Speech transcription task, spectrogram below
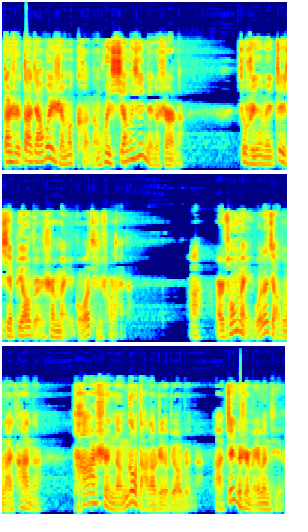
但是大家为什么可能会相信这个事儿呢？就是因为这些标准是美国提出来的啊，而从美国的角度来看呢，它是能够达到这个标准的啊，这个是没问题的。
